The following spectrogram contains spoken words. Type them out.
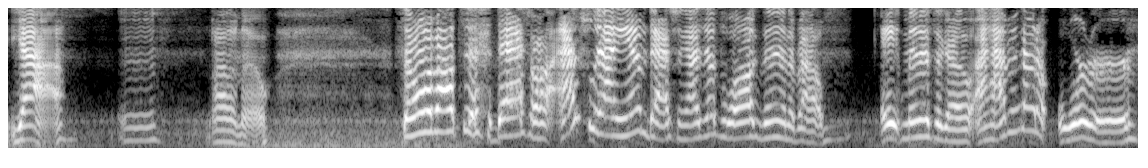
Yeah. Mm, I don't know. So I'm about to dash on. Actually, I am dashing. I just logged in about eight minutes ago. I haven't got an order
